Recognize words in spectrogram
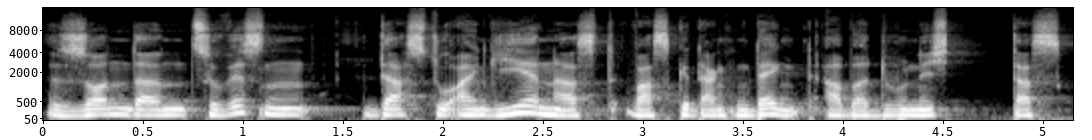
sondern zu wissen, dass du ein Gehirn hast, was Gedanken denkt, aber du nicht das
